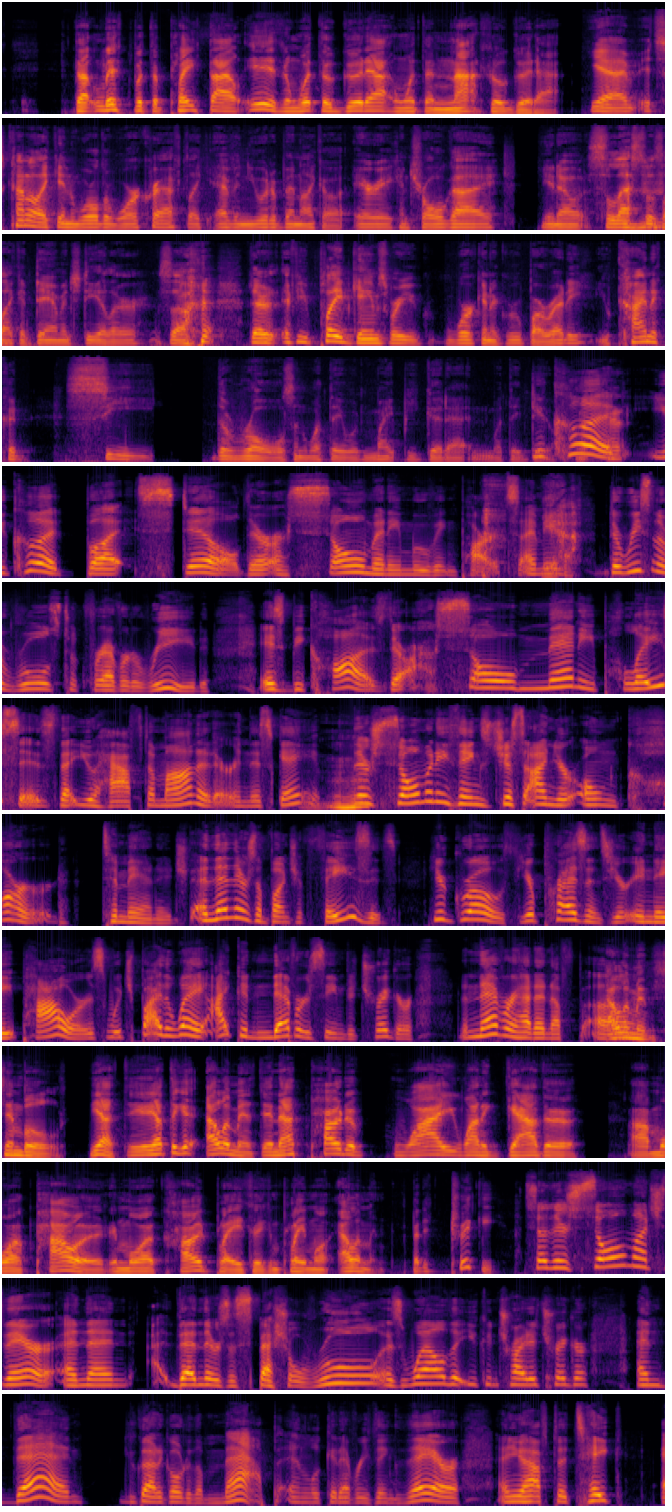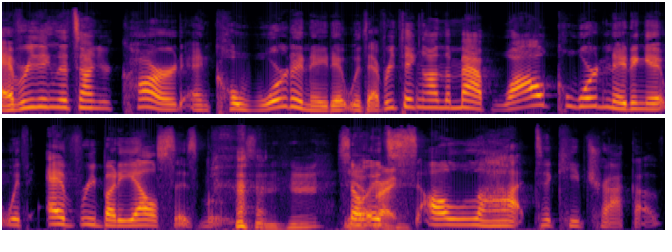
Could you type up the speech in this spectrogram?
that lists what the play style is and what they're good at and what they're not so good at. Yeah, it's kind of like in World of Warcraft. Like, Evan, you would have been like a area control guy. You know, Celeste was like a damage dealer. So, there, if you played games where you work in a group already, you kind of could see the roles and what they would might be good at and what they do. You could, you could, but still, there are so many moving parts. I mean, Yeah. the reason the rules took forever to read is because there are so many places that you have to monitor in this game. Mm-hmm. There's so many things just on your own card to manage. And then there's a bunch of phases. Your growth, your presence, your innate powers, which by the way, I could never seem to trigger. Never had enough uh, element symbols. Yeah, you have to get elements, and that's part of why you want to gather uh, more power and more card play so you can play more elements. But it's tricky. So there's so much there and then then there's a special rule as well that you can try to trigger and then you got to go to the map and look at everything there and you have to take everything that's on your card and coordinate it with everything on the map while coordinating it with everybody else's moves. Mm-hmm. So Yeah, it's a lot to keep track of.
